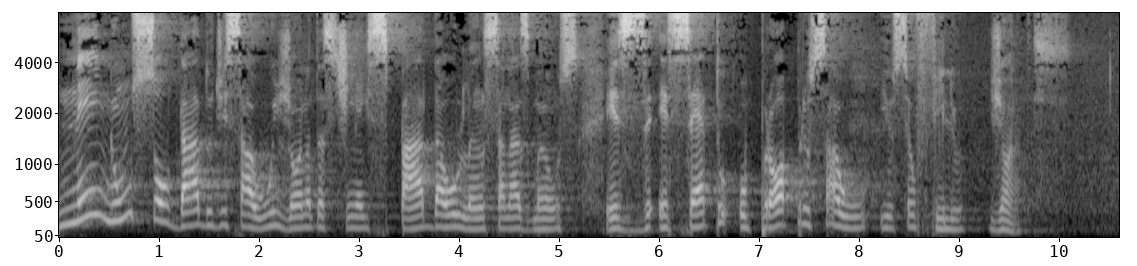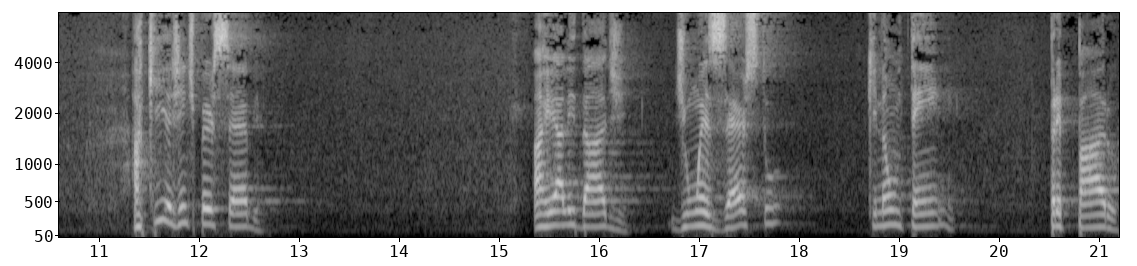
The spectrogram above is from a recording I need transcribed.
nenhum soldado de Saul e Jonatas tinha espada ou lança nas mãos, exceto o próprio Saul e o seu filho Jonatas. Aqui a gente percebe a realidade de um exército que não tem preparo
